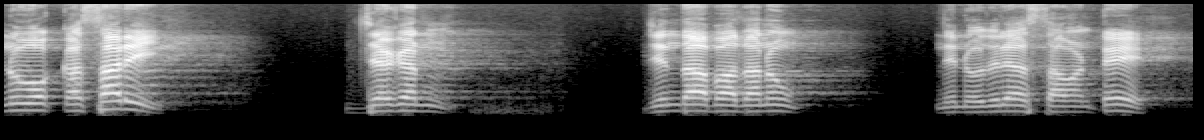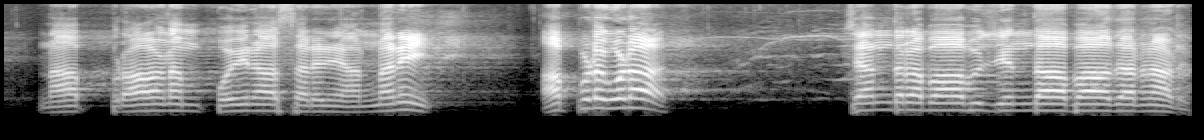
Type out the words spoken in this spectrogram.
నువ్వు ఒక్కసారి జగన్ జిందాబాద్ అను నిన్ను వదిలేస్తావంటే నా ప్రాణం పోయినా సరే అన్నని అప్పుడు కూడా చంద్రబాబు జిందాబాద్ అన్నాడు.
